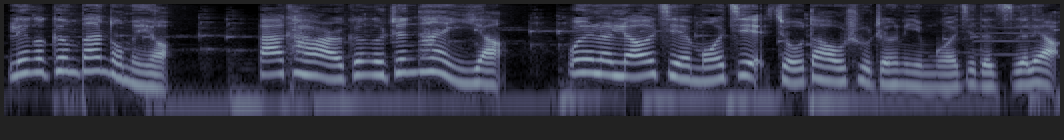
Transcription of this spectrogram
连个跟班都没有。巴卡尔跟个侦探一样，为了了解魔界，就到处整理魔界的资料，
